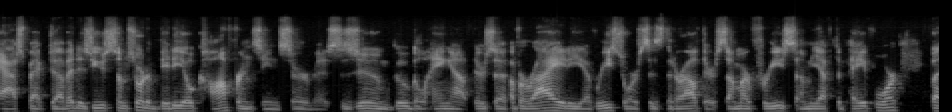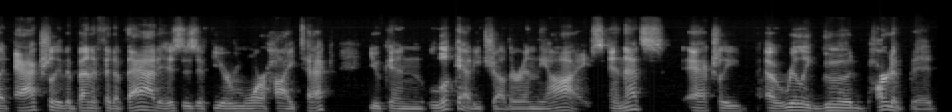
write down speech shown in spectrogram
aspect of it is use some sort of video conferencing service, Zoom, Google Hangout. There's a, a, variety of resources that are out there. Some are free, some you have to pay for. But actually, the benefit of that is, is if you're more high tech, you can look at each other in the eyes, and that's actually a really good part of it.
